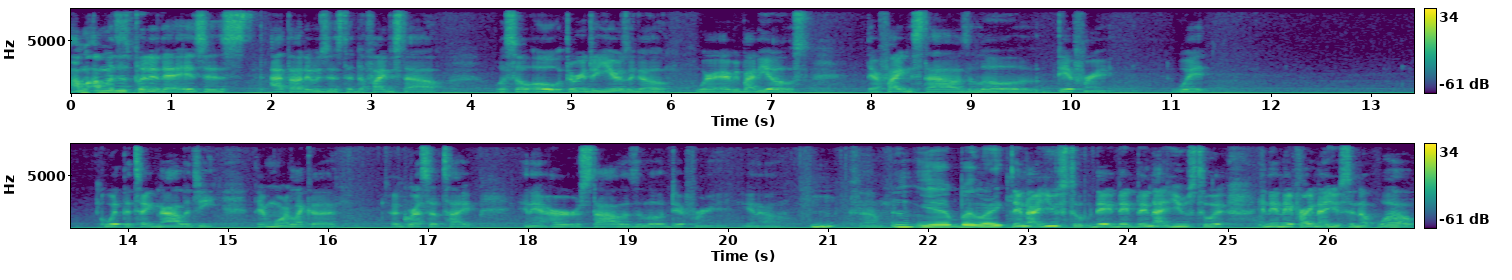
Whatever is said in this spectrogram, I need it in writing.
I'm, I'm gonna just put it that it's just. I thought it was just that the fighting style was so old, 300 years ago, where everybody else, their fighting style is a little different with with the technology. They're more like a aggressive type, and then her style is a little different. You know. Mm-hmm. So Yeah, but like they're not used to they, they they're not used to it, and then they probably not used to know. Well,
